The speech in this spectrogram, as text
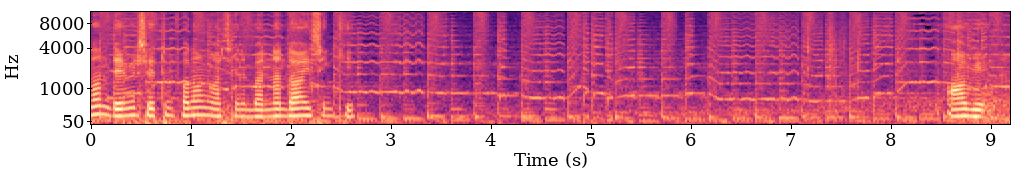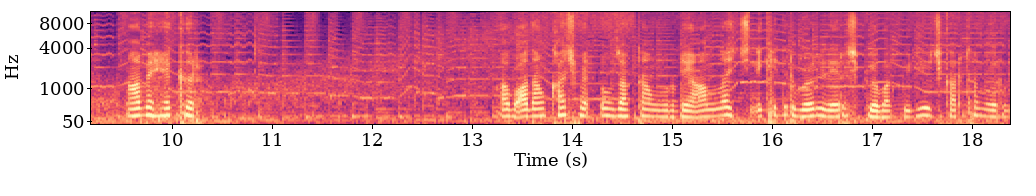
lan demir setin falan var senin benden daha iyisin ki. Abi abi hacker Abi adam kaç metre uzaktan vurdu ya. Allah için ikidir böyle deri çıkıyor. Bak video çıkartamıyorum.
